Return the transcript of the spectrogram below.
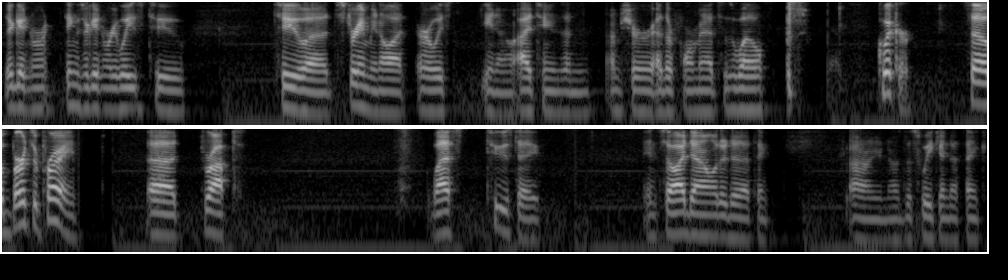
they're getting re- things are getting released to to uh, streaming a lot, or at least you know iTunes and I'm sure other formats as well, quicker. So Birds of Prey uh, dropped last Tuesday, and so I downloaded it. I think I don't even know this weekend. I think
